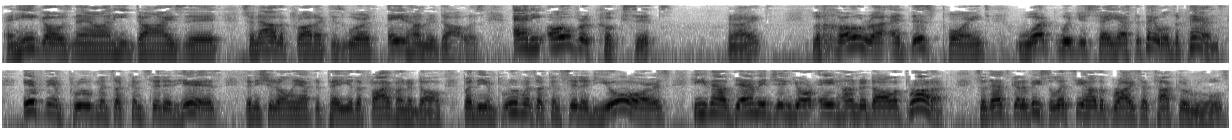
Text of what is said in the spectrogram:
And he goes now and he dyes it, so now the product is worth $800. And he overcooks it, right? Lechora, at this point, what would you say he has to pay? Well, it depends. If the improvements are considered his, then he should only have to pay you the $500. But the improvements are considered yours, he's now damaging your $800 product. So that's gonna be, so let's see how the Bryce Ataka rules.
